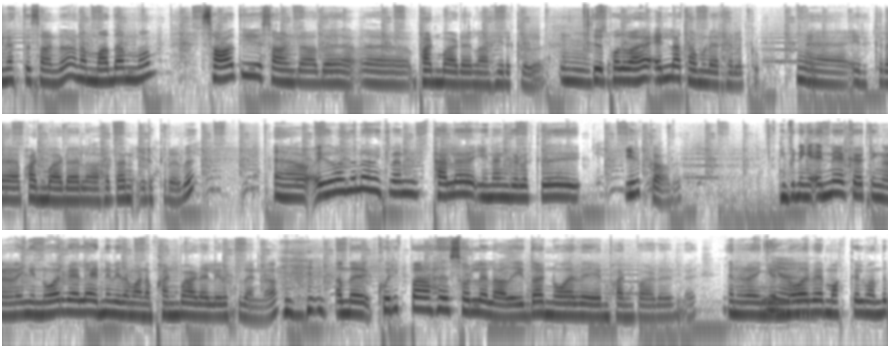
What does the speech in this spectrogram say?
இனத்தை சார்ந்தது. ஆனால் மதமும் சாதியை சார்ந்தாத அஹ், பண்பாடுகளாக இருக்கிறது. இது பொதுவாக எல்லா தமிழர்களுக்கும் இருக்கிற பண்பாடுகளாக தான் இருக்கிறது. இது வந்து நான் நினைக்கிறேன் பல இனங்களுக்கு இருக்காது. இப்போ நீங்கள் என்ன கேட்டிங்கன்னா நீங்கள் நோர்வேல என்ன விதமான பண்பாடுகள் இருக்குதுன்னா அந்த குறிப்பாக சொல்லலாம் அது இதுதான் நோர்வேயின் பண்பாடுன்னு. ஏன்னா இங்கே. நோர்வே மக்கள் வந்து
